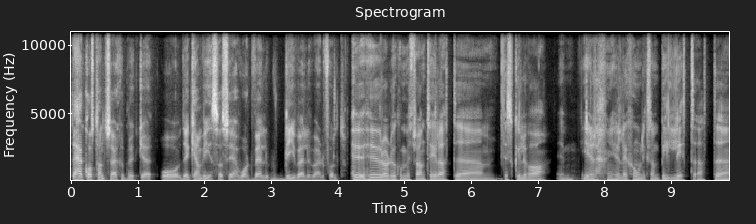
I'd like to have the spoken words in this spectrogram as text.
det här kostar inte särskilt mycket och det kan visa sig ha varit väl, bli väldigt värdefullt. Hur, hur, har du kommit fram till att eh, det skulle vara i, i relation liksom billigt att, eh,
